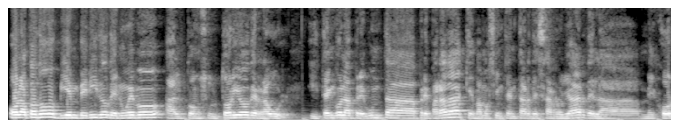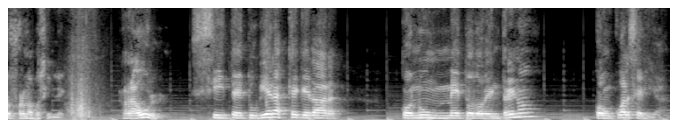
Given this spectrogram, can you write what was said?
Hola a todos, bienvenido de nuevo al consultorio de Raúl. Y tengo la pregunta preparada que vamos a intentar desarrollar de la mejor forma posible. Raúl, si te tuvieras que quedar con un método de entreno, ¿con cuál sería?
